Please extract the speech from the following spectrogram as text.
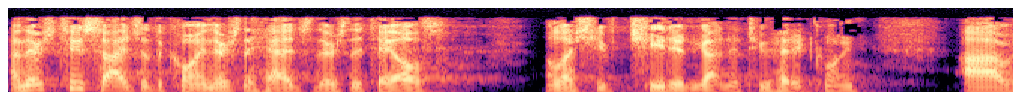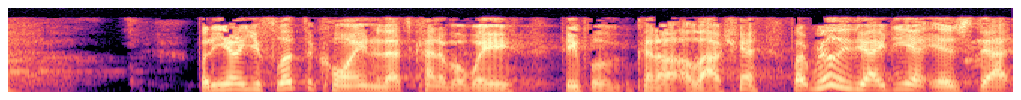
And there's two sides of the coin. There's the heads, there's the tails. Unless you've cheated and gotten a two-headed coin. Uh, but you know, you flip the coin, and that's kind of a way people kind of allow chance. But really, the idea is that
